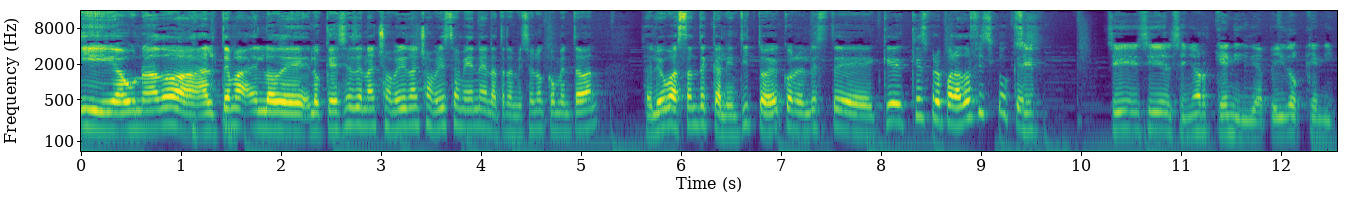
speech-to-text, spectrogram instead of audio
Y aunado al tema, en lo de lo que decías de Nacho Ambriz, Nacho Ambriz también en la transmisión lo comentaban, salió bastante calientito, ¿eh? Con el este, ¿qué, qué es preparador físico? ¿Qué Sí, es? sí, sí, el señor Kenny, de apellido Kenny.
